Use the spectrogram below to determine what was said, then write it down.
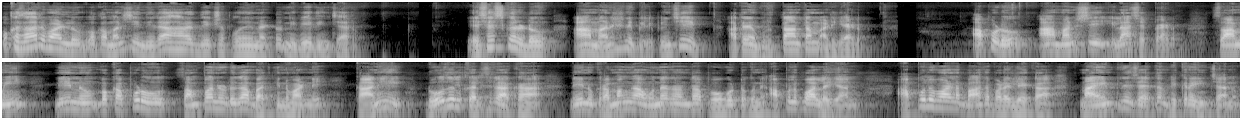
ఒకసారి వాళ్ళు ఒక మనిషి నిరాహార దీక్ష పూనినట్టు నివేదించారు. యశస్కరుడు ఆ మనిషిని పిలిపించి అతని వృత్తాంతం అడిగాడు. అప్పుడు ఆ మనిషి ఇలా చెప్పాడు. స్వామి నేను ఒకప్పుడు సంపన్నుడిగా బతికినవాణ్ణి. కానీ రోజులు కలిసిరాక నేను క్రమంగా ఉన్నదంతా పోగొట్టుకుని అప్పుల పాలయ్యాను. అప్పుల వాళ్ళ బాధపడలేక నా ఇంటిని సైతం విక్రయించాను.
